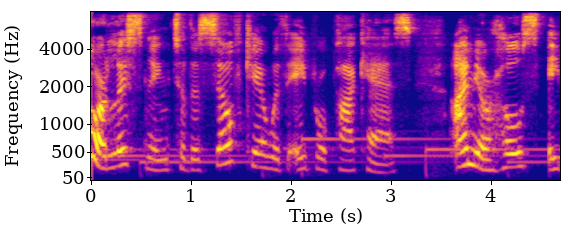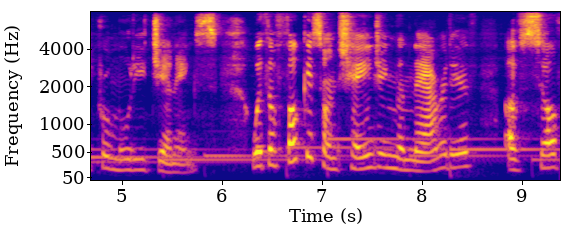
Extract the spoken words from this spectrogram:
are listening to the Self Care with April podcast. I'm your host, April Moody Jennings, with a focus on changing the narrative of self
